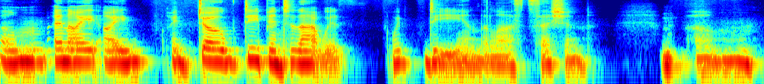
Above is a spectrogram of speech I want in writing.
Um, and I, I I dove deep into that with with D in the last session. Mm. Um,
